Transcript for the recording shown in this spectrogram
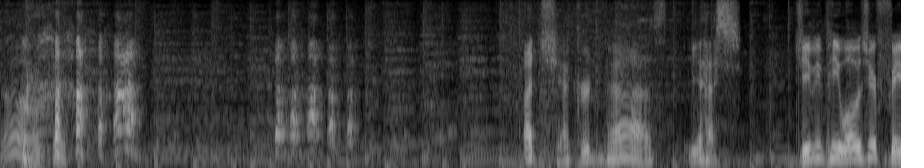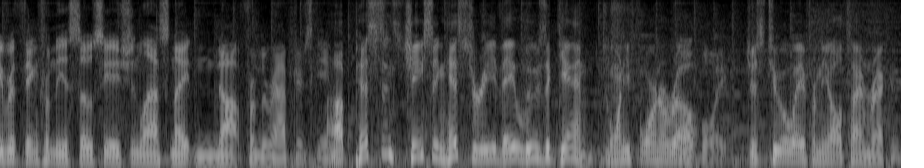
Oh, okay. A checkered past. Yes. GVP, what was your favorite thing from the association last night, not from the Raptors game? Uh, Pistons chasing history. They lose again, 24 in a row. Oh, boy. Just two away from the all-time record.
